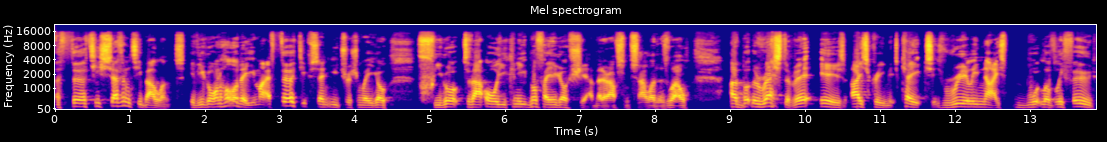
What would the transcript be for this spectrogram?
a 30-70 balance. If you go on holiday, you might have 30% nutrition where you go, you go up to that all you can eat buffet and you go, shit, I better have some salad as well. Uh, but the rest of it is ice cream, it's cakes, it's really nice, lovely food.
